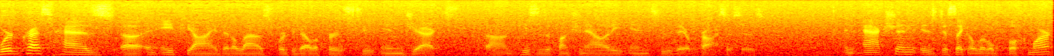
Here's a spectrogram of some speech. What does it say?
WordPress has uh, an API that allows for developers to inject um, pieces of functionality into their processes. An action is just like a little bookmark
